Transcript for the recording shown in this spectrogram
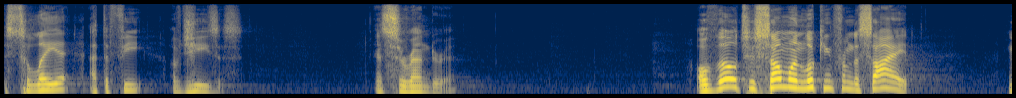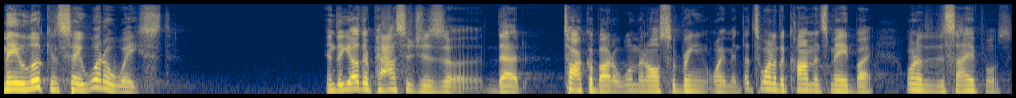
is to lay it at the feet of Jesus and surrender it. Although to someone looking from the side may look and say, What a waste. In the other passages uh, that talk about a woman also bringing ointment, that's one of the comments made by one of the disciples.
